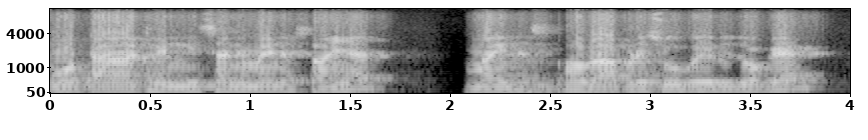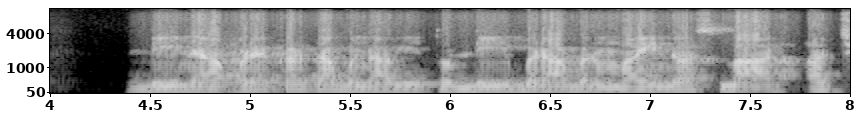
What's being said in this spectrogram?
મોટા આઠ એની નિશાની માઇનસ અહીંયા માઇનસ હવે આપણે શું કર્યું તો કે ડી ને આપણે કરતા બનાવીએ તો ડી બરાબર માઇનસ બાર. આ છ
